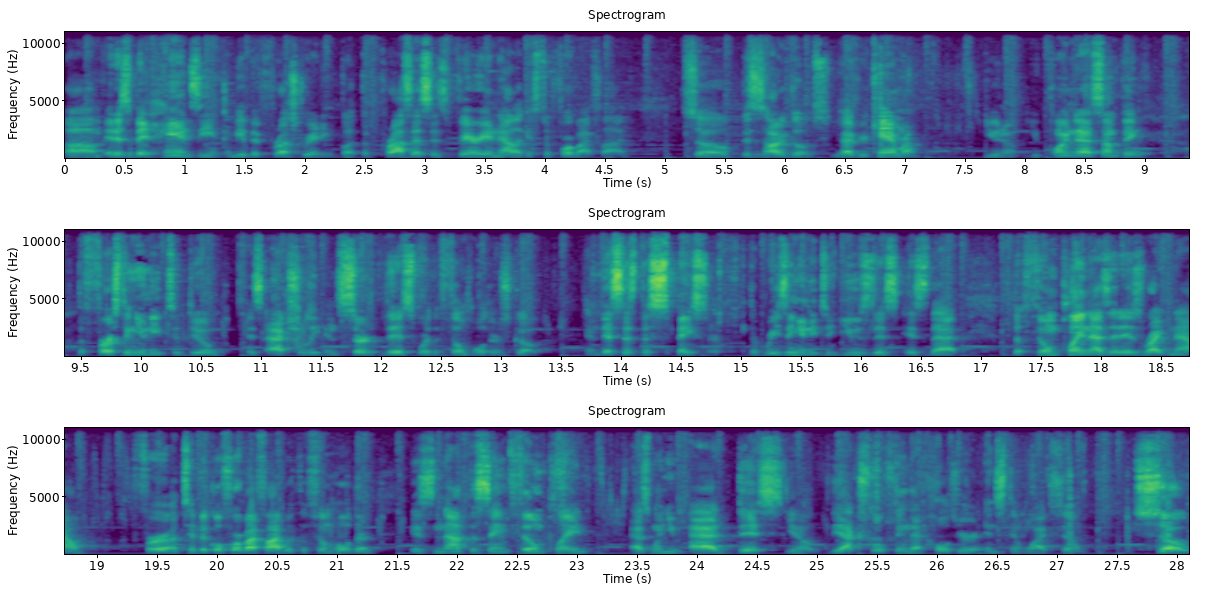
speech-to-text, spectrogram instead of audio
Um, it is a bit handsy and can be a bit frustrating, but the process is very analogous to 4x5. So this is how it goes. You have your camera, you know, you point it at something. The first thing you need to do is actually insert this where the film holders go. And this is the spacer. The reason you need to use this is that the film plane as it is right now for a typical 4x5 with the film holder is not the same film plane as when you add this, you know, the actual thing that holds your instant wide film. So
